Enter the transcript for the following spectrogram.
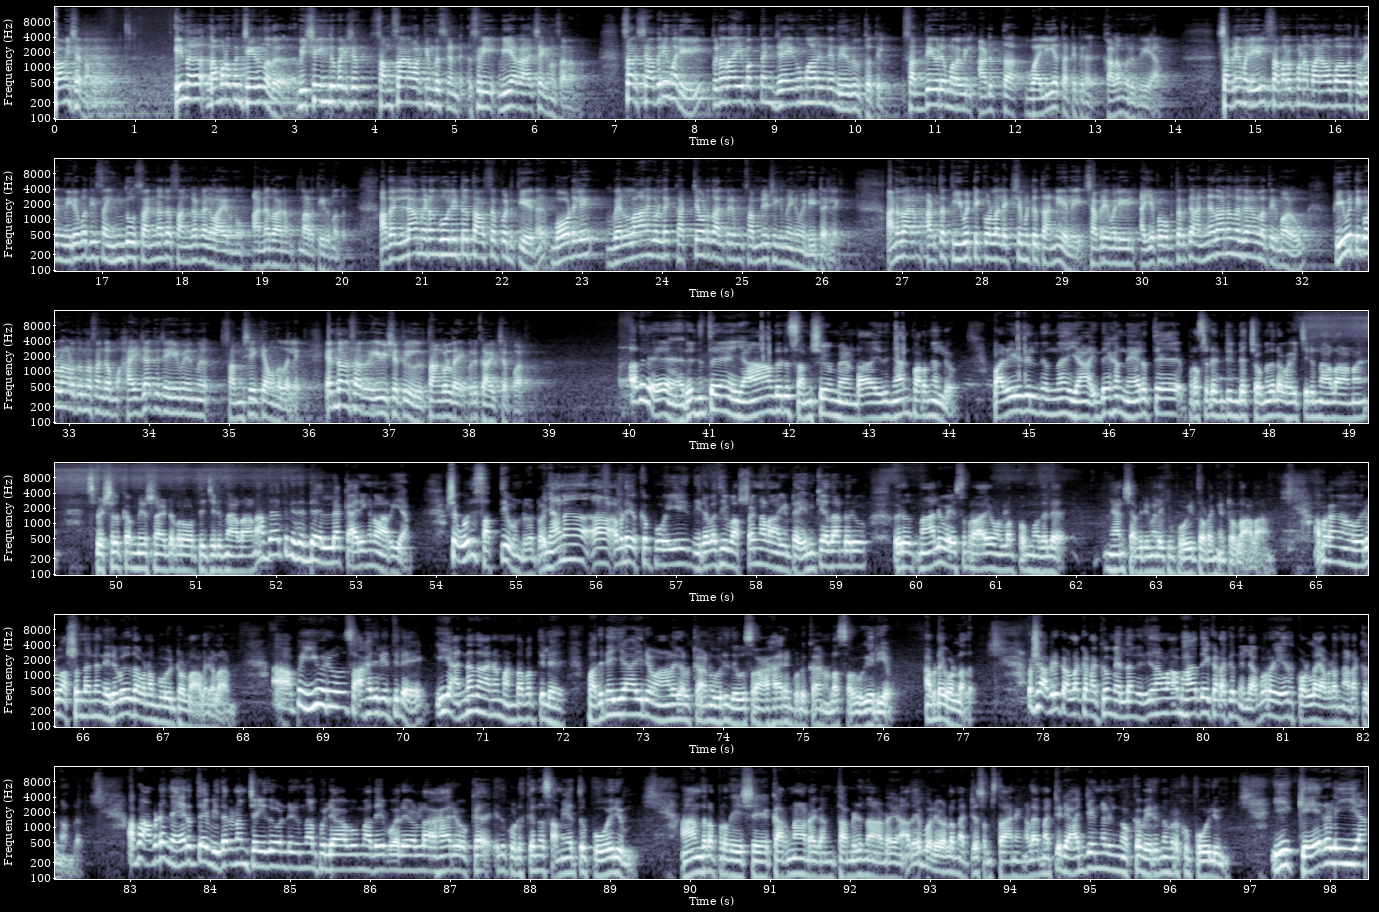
സ്വാമി ശരണം. ഇന്ന് നമ്മോടൊപ്പം ചേരുന്നത് വിശ്വ ഹിന്ദു പരിഷത്ത് സംസ്ഥാന working president Shri V R Rajasekharan സാറാണ്. സാർ ശബരിമലയിൽ പിണറായി ഭക്തൻ ജയകുമാറിന്റെ നേതൃത്വത്തിൽ സദ്യയുടെ മറവിൽ അടുത്ത വലിയ തട്ടിപ്പിന് കളമൊരുക്കുകയാണ് ശബരിമലയിൽ സമർപ്പണ മനോഭാവത്തോടെ നിരവധി ഹിന്ദു സന്നദ്ധ സംഘടനകളായിരുന്നു അന്നദാനം നടത്തിയിരുന്നത്. അതെല്ലാം ഇടംകോലിട്ട് തടസ്സപ്പെടുത്തിയതിന് ബോർഡിലെ വെള്ളാനുകളുടെ കച്ചവട താല്പര്യം സംരക്ഷിക്കുന്നതിന് വേണ്ടിയിട്ടല്ലേ? അന്നദാനം അടുത്ത തീവെട്ടിക്കൊള്ള ലക്ഷ്യമിട്ട് തന്നെയല്ലേ ശബരിമലയിൽ അയ്യപ്പ ഭക്തർക്ക് അന്നദാനം നൽകാനുള്ള തീരുമാനവും തീവെട്ടിക്കൊള്ള നടത്തുന്ന സംഘം ഹൈജാക്ക് ചെയ്യുമെന്ന് സംശയിക്കാവുന്നതല്ലേ? എന്താണ് സാർ ഈ വിഷയത്തിൽ താങ്കളുടെ ഒരു കാഴ്ചപ്പാട്? അതിൽ രഞ്ജിത്തെ യാതൊരു സംശയവും വേണ്ട. ഇത് ഞാൻ പറഞ്ഞല്ലോ. പഴയതിൽ നിന്ന് ഇദ്ദേഹം നേരത്തെ പ്രസിഡന്റിന്റെ ചുമതല വഹിച്ചിരുന്ന ആളാണ്. സ്പെഷ്യൽ കമ്മീഷനായിട്ട് പ്രവർത്തിച്ചിരുന്ന ആളാണ്. അദ്ദേഹത്തിന് ഇതിന്റെ എല്ലാ കാര്യങ്ങളും അറിയാം. പക്ഷെ ഒരു സത്യമുണ്ട് കേട്ടോ. ഞാൻ അവിടെയൊക്കെ പോയി നിരവധി വർഷങ്ങളായിട്ട് എനിക്ക് ഏതാണ്ട് ഒരു ഒരു നാല് വയസ്സ് പ്രായമുള്ളപ്പം മുതൽ ഞാൻ ശബരിമലയ്ക്ക് പോയി തുടങ്ങിയിട്ടുള്ള ആളാണ്. അപ്പോൾ ഒരു വർഷം തന്നെ നിരവധി തവണ പോയിട്ടുള്ള ആളുകളാണ്. അപ്പോൾ ഈ ഒരു സാഹചര്യത്തിൽ ഈ അന്നദാന മണ്ഡപത്തിൽ പതിനയ്യായിരം ആളുകൾക്കാണ് ഒരു ദിവസം ആഹാരം കൊടുക്കാനുള്ള സൗകര്യം അവിടെ ഉള്ളത്. പക്ഷെ അവർ കള്ളക്കണക്കും എല്ലാം തിരിച്ച് നമ്മൾ ആ ഭാഗത്തേക്ക് കടക്കുന്നില്ല. കുറേ കൊള്ള അവിടെ നടക്കുന്നുണ്ട്. അപ്പോൾ അവിടെ നേരത്തെ വിതരണം ചെയ്തുകൊണ്ടിരുന്ന പുലാവും അതേപോലെയുള്ള ആഹാരമൊക്കെ ഇത് കൊടുക്കുന്ന സമയത്ത് പോരും. ആന്ധ്രാപ്രദേശ് കർണാടകം തമിഴ്നാട് അതേപോലെയുള്ള മറ്റ് സംസ്ഥാനങ്ങളെ മറ്റ് രാജ്യങ്ങളിൽ നിന്നൊക്കെ വരുന്നവർക്ക് പോലും ഈ കേരളീയ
